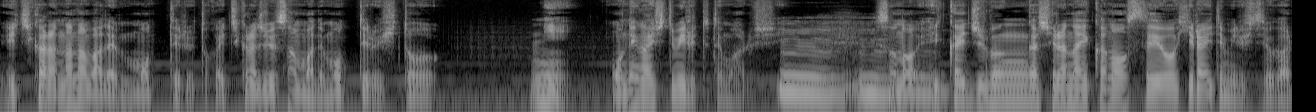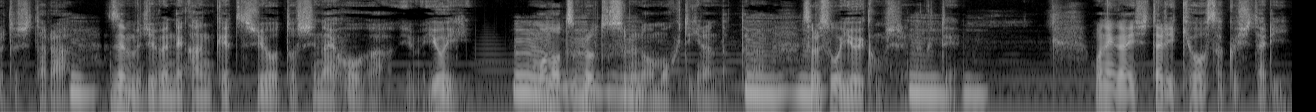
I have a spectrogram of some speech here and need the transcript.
1から7まで持ってるとか、1から13まで持ってる人にお願いしてみるって手もあるし、うんうん、その一回自分が知らない可能性を開いてみる必要があるとしたら、うん。全部自分で完結しようとしない方が良い。もものを作ろうとするのが目的なんだったら、うんうん。それすごい良いかもしれなくて、うん。お願いしたり共作したり、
